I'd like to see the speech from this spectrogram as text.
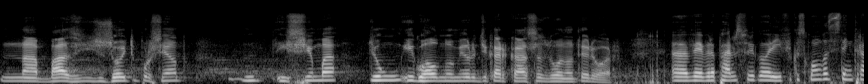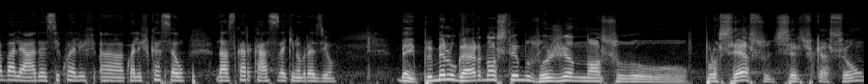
na base de 18% em cima de um igual número de carcaças do ano anterior. Uh, Weber, para os frigoríficos, como vocês têm trabalhado essa quali a qualificação das carcaças aqui no Brasil? Bem, em primeiro lugar, nós temos hoje o nosso processo de certificação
